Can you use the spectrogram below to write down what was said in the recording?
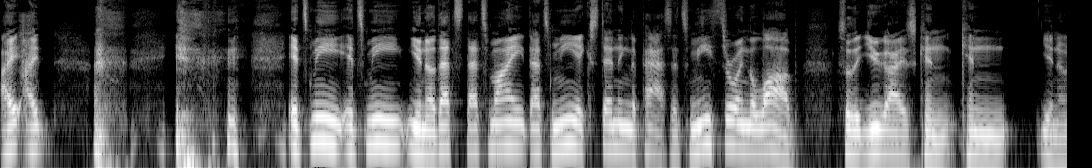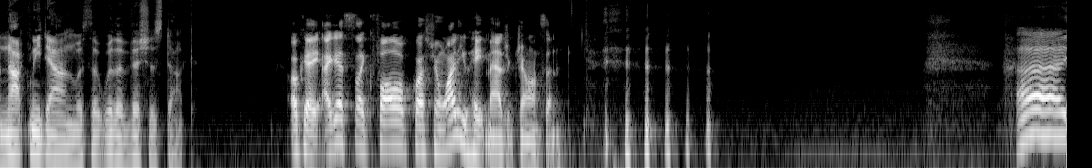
I I it's me it's me you know that's that's my that's me extending the pass it's me throwing the lob so that you guys can can you know knock me down with a with a vicious dunk okay i guess like follow-up question why do you hate magic johnson? Uh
